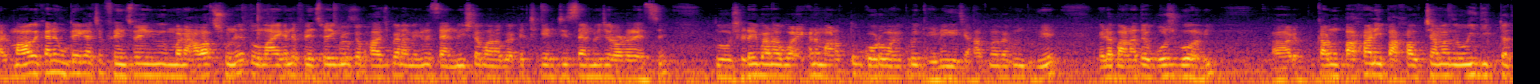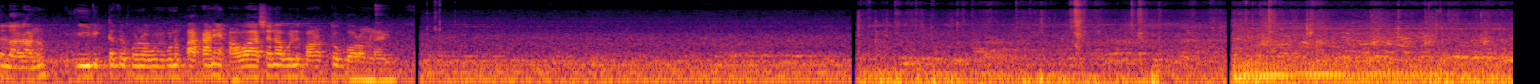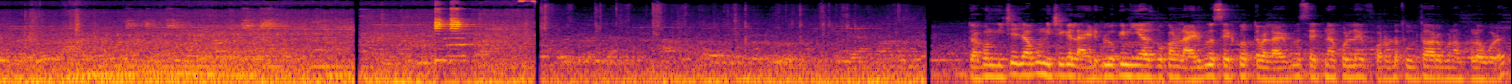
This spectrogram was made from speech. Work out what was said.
আর মাও এখানে উঠে গেছে ফ্রেঞ্চ ফ্রাই মানে আওয়াজ শুনে, তো মা এখানে ফ্রেঞ্চ ফ্রাইগুলোকে ভাজবেন আমি এখানে স্যান্ডউইচটা বানাবো। একটা চিকেন চিজ স্যান্ডউইচের অর্ডার এসেছে। তো সেটাই বানাবো। এখানে মারাত্মক গরম, আমি পুরো ঘেমে গেছি। হাত মাথা এখন ধুয়ে এটা বানাতে বসবো আমি। আর কারণ পাখা নেই, পাখা হচ্ছে আমাদের ওই দিকটাতে লাগানো। এই দিকটাতে কোনো রকম কোনো পাখা নেই, হাওয়া আসে না বলে মারাত্মক গরম লাগে। তো এখন নিচে যাব নিচে গিয়ে লাইটগুলোকে নিয়ে আসব কারণ লাইটগুলো সেট করতে হবে। লাইটগুলো সেট না করলে ফটোটা তুলতে পারব না ভালো করে।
